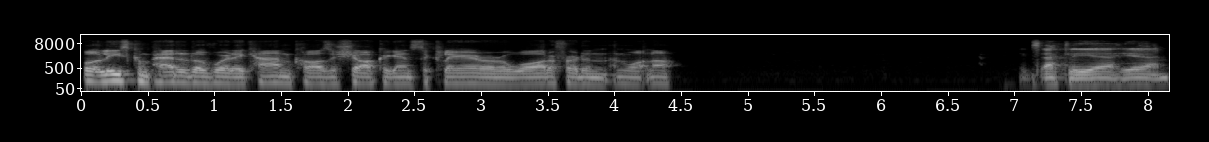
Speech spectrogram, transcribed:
but at least competitive where they can cause a shock against a Clare or a Waterford and, and whatnot. Exactly. Yeah. Yeah. And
